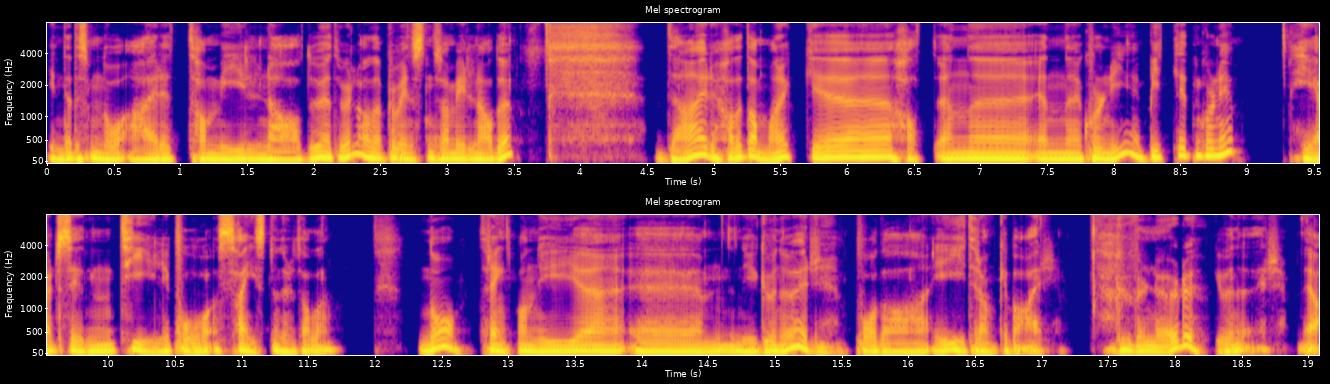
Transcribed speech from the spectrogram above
India, det som nå er Tamil Nadu, heter vel, av provinsen Tamil Nadu. Der hadde Danmark hatt en, en koloni, en bitte liten koloni, helt siden tidlig på 1600-tallet. Nå trengte man ny, eh, ny guvernør på da, i Trankebar. Guvernør, du. Guvernør, ja.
